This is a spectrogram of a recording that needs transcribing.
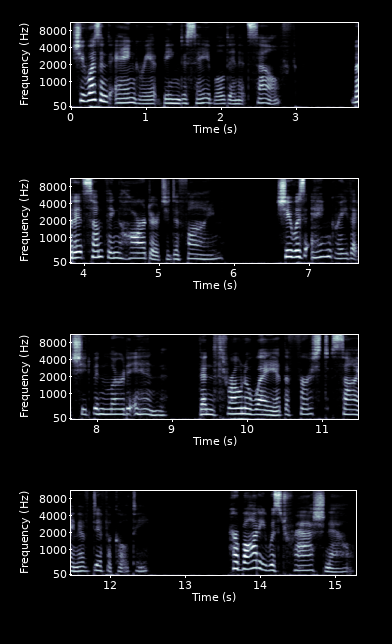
She wasn't angry at being disabled in itself, but at something harder to define. She was angry that she'd been lured in then thrown away at the first sign of difficulty. Her body was trash now,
